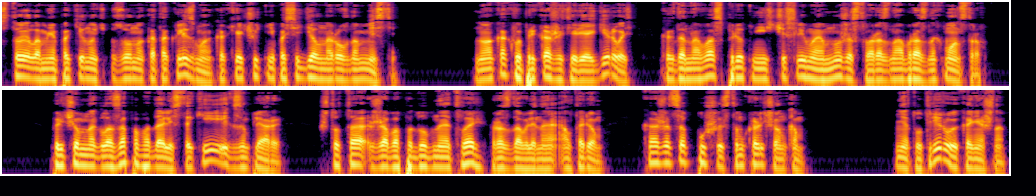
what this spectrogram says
Стоило мне покинуть зону катаклизма, как я чуть не посидел на ровном месте. Ну а как вы прикажете реагировать, когда на вас прет неисчислимое множество разнообразных монстров? Причем на глаза попадались такие экземпляры, что та жабоподобная тварь, раздавленная алтарем, кажется пушистым крольчонком. Нет, утрирую, конечно,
